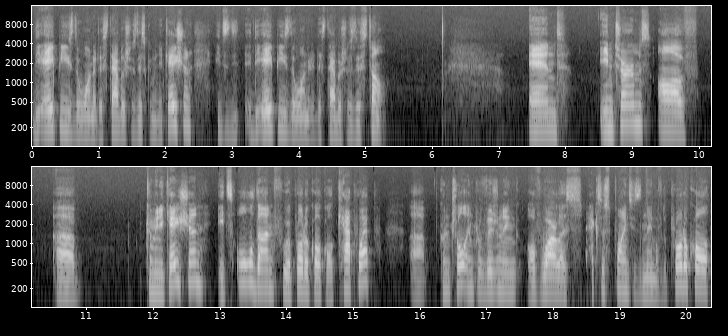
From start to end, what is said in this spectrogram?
the AP is the one that establishes this communication. It's the, the AP is the one that establishes this tunnel. And in terms of uh, communication, it's all done through a protocol called CAPWAP. Uh, control and provisioning of wireless access points is the name of the protocol,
